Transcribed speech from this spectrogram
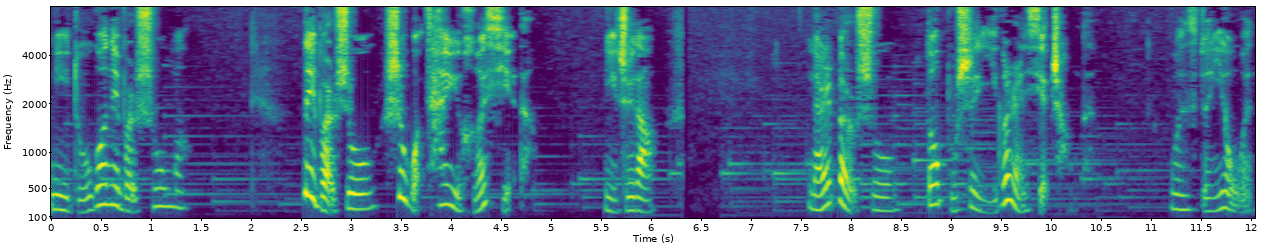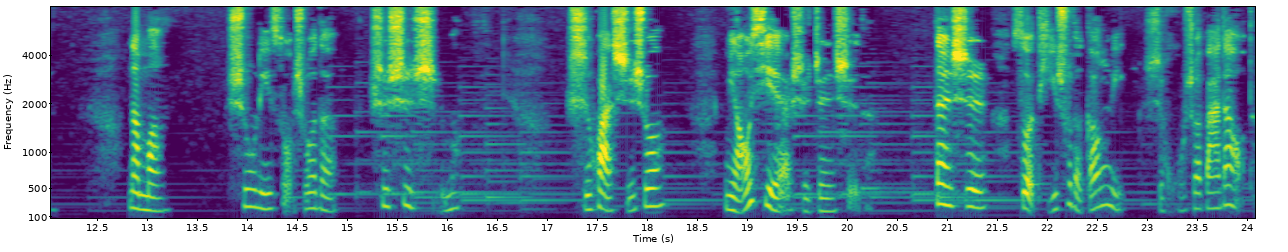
你读过那本书吗？那本书是我参与合写的。你知道，哪本书都不是一个人写成的。”温斯顿又问：“那么，书里所说的是事实吗？”实话实说，描写是真实的，但是所提出的纲领是胡说八道的。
